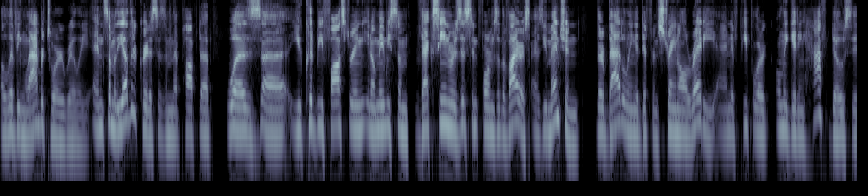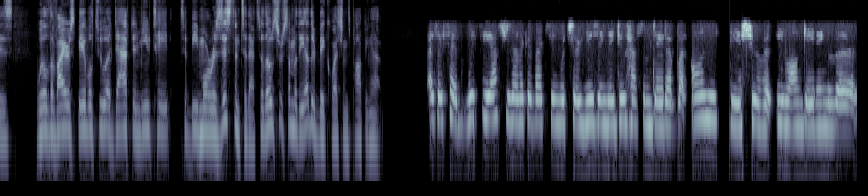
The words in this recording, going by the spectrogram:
a living laboratory, really. And some of the other criticism that popped up was uh, you could be fostering, you know, maybe some vaccine resistant forms of the virus. As you mentioned, they're battling a different strain already. And if people are only getting half doses, will the virus be able to adapt and mutate to be more resistant to that? So, those are some of the other big questions popping up as I said, with the AstraZeneca vaccine, which they're using, they do have some data, but on the issue of elongating the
